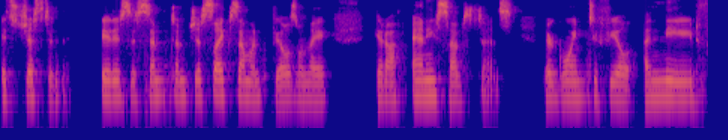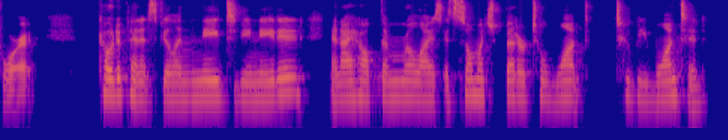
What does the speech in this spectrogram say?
It's just an it is a symptom just like someone feels when they get off any substance they're going to feel a need for it. Codependents feel a need to be needed and i help them realize it's so much better to want to be wanted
